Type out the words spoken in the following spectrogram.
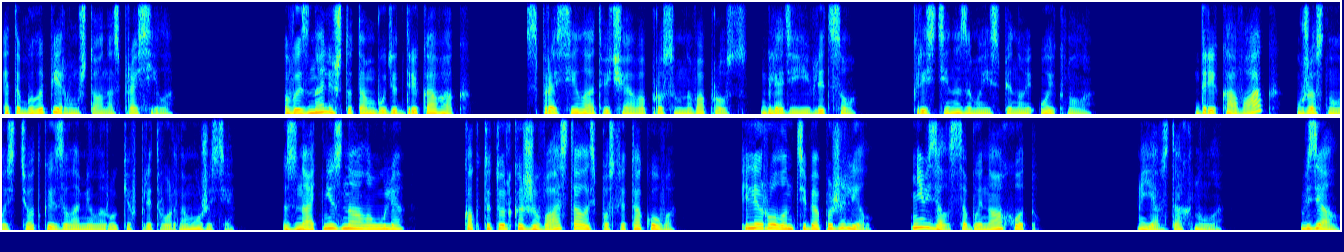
Это было первым, что она спросила. Вы знали, что там будет дрековак? спросила, отвечая вопросом на вопрос, глядя ей в лицо. Кристина за моей спиной ойкнула. Дрековак? ужаснулась тетка и заломила руки в притворном ужасе. Знать не знала, Уля. Как ты только жива осталась после такого? Или Роланд тебя пожалел, не взял с собой на охоту? Я вздохнула. Взял.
